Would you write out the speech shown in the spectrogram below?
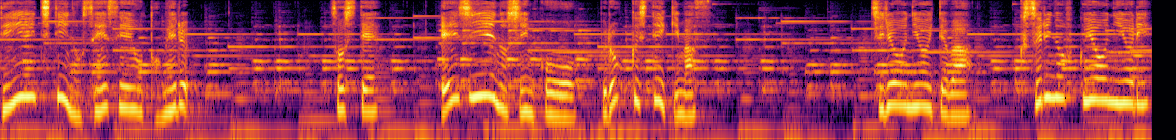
DHT の生成を止める。そして AGA の進行をブロックしていきます。治療においては薬の服用により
